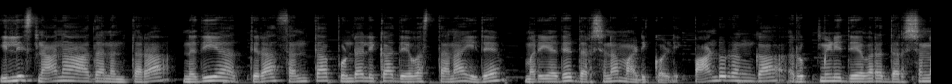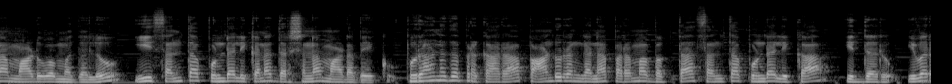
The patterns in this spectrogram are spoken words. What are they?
ಇಲ್ಲಿ ಸ್ನಾನ ಆದ ನಂತರ ನದಿಯ ಹತ್ತಿರ ಸಂತ ಪುಂಡಲಿಕ ದೇವಸ್ಥಾನ ಇದೆ. ಮರೆಯದೆ ದರ್ಶನ ಮಾಡಿಕೊಳ್ಳಿ. ಪಾಂಡುರಂಗ ರುಕ್ಮಿಣಿ ದೇವರ ದರ್ಶನ ಮಾಡುವ ಮೊದಲು ಈ ಸಂತ ಪುಂಡಲಿಕನ ದರ್ಶನ ಮಾಡಬೇಕು. ಪುರಾಣದ ಪ್ರಕಾರ ಪಾಂಡುರಂಗನ ಪರಮ ಭಕ್ತ ಸಂತ ಪುಂಡಲಿಕ ಇದ್ದರು. ಇವರ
